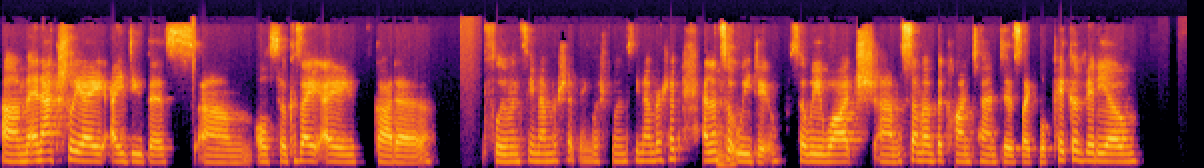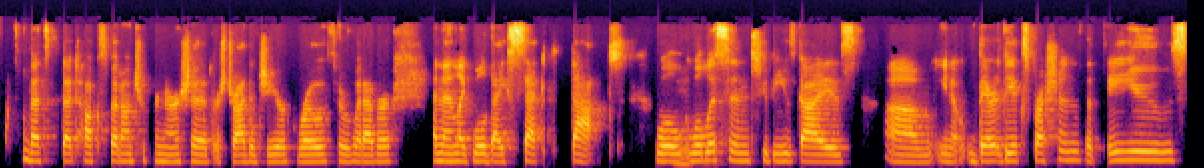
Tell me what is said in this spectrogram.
Um, and actually, I, I do this um, also because I, I got a fluency membership, English fluency membership, and that's what we do. So we watch um, some of the content is like we'll pick a video that's that talks about entrepreneurship or strategy or growth or whatever, and then like we'll dissect that. We'll mm-hmm. we'll listen to these guys. Um, you know, their the expressions that they use,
